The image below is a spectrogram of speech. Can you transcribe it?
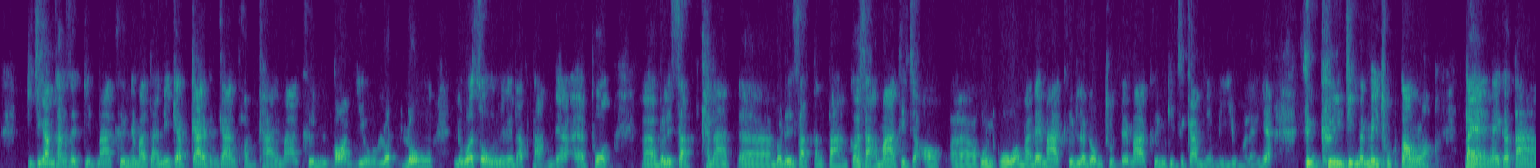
ำกิจกรรมทางเศรษฐกิจมากขึ้นใช่ไหมแต่นี่กลับกลายเป็นการผ่อนคลายมากขึ้นบอลยูลดลง หรือว่าทรงอยู่ในระดับต่ำเนี่ยพวกบริษัทขนาดบริษัทต่างๆ ก็สามารถที่จะออกหุ้นกู้ออกมาได้มากขึ้นระดมทุนได้มากขึ้นกิจกรรมยังมีอยู่อะไรเงี้ยซึ่งคือจริงๆมันไม่ถูกต้องหรอก แต่ไงก็ตาม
